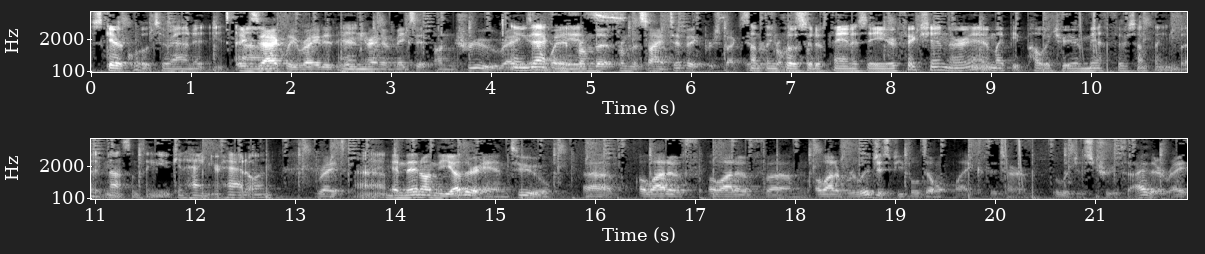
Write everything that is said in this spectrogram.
scare quotes around it. Um, Exactly right. It, it kind of makes it untrue, right? Exactly. from the from the scientific perspective. Something closer to fantasy or fiction, or eh, it might be poetry or myth or something, but not something you can hang your hat on. right. Um, and then on the other hand, too, uh, a lot of a lot of um, a lot of religious people don't like the term religious truth either, right?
